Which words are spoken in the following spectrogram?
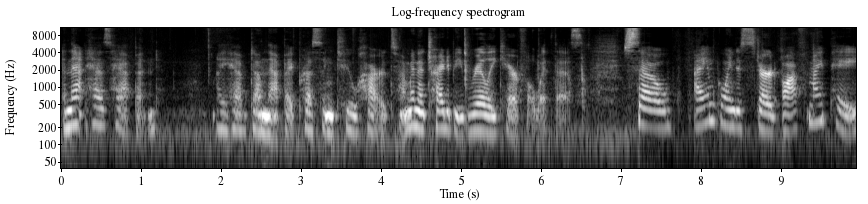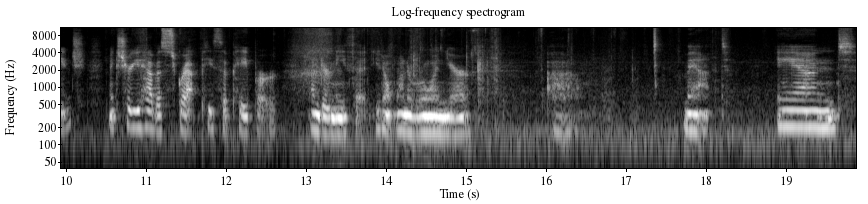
And that has happened. I have done that by pressing too hard. So I'm going to try to be really careful with this. So I am going to start off my page Make sure you have a scrap piece of paper underneath it. You don't want to ruin your uh, mat. And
